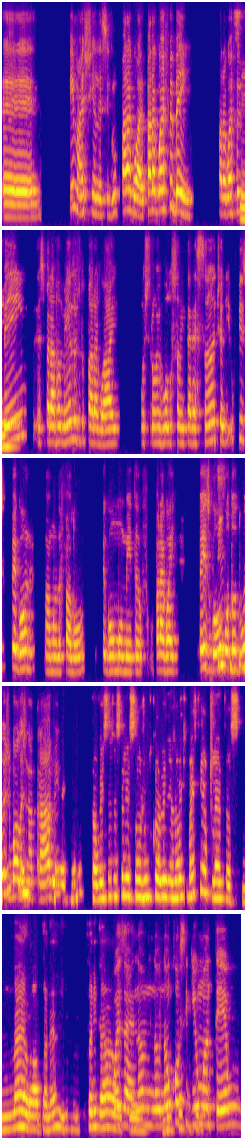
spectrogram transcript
É, quem mais tinha nesse grupo? Paraguai. Paraguai foi bem. Paraguai foi Sim. bem. Eu esperava menos do Paraguai. Mostrou uma evolução interessante ali. O físico pegou, né? A Amanda falou. Pegou um momento. O Paraguai fez gol, Sim. botou duas bolas na trave. Talvez seja a seleção junto com a Venezuela que mais tem atletas na Europa, né? Foi legal. Pois é, não, não, não conseguiu manter o,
